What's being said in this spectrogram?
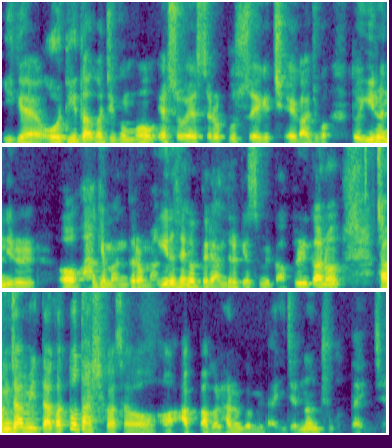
이게 어디다가 지금 어, SOS를 구스에게 취해가지고 또 이런 일을 어, 하게 만들어 막 이런 생각들이 안 들었겠습니까? 그러니까는 잠잠히 있다가 또 다시 가서 어, 압박을 하는 겁니다. 이제 넌 죽었다 이제.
